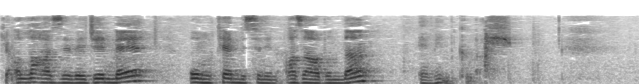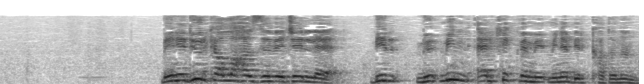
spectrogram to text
Ki Allah Azze ve Celle onu kendisinin azabından emin kılar. Beni diyor ki Allah Azze ve Celle bir mümin erkek ve mümine bir kadının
